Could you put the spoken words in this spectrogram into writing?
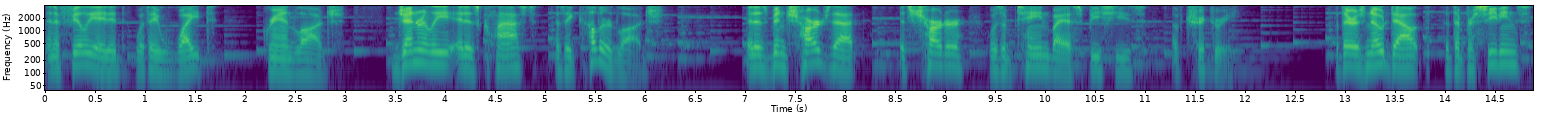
and affiliated with a white Grand Lodge. Generally, it is classed as a colored lodge. It has been charged that its charter was obtained by a species of trickery but there is no doubt that the proceedings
